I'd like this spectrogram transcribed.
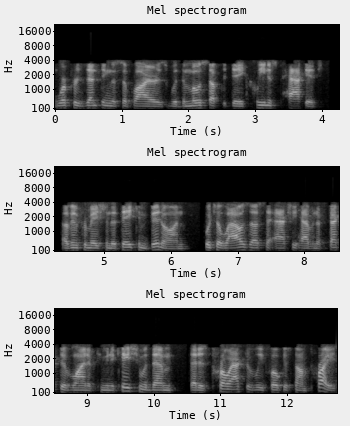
we're presenting the suppliers with the most up-to-date, cleanest package of information that they can bid on which allows us to actually have an effective line of communication with them that is proactively focused on price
